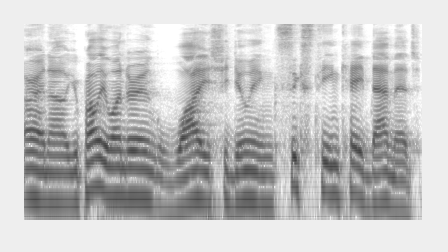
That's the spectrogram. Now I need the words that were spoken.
Alright, now you're probably wondering why is she doing 16k damage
